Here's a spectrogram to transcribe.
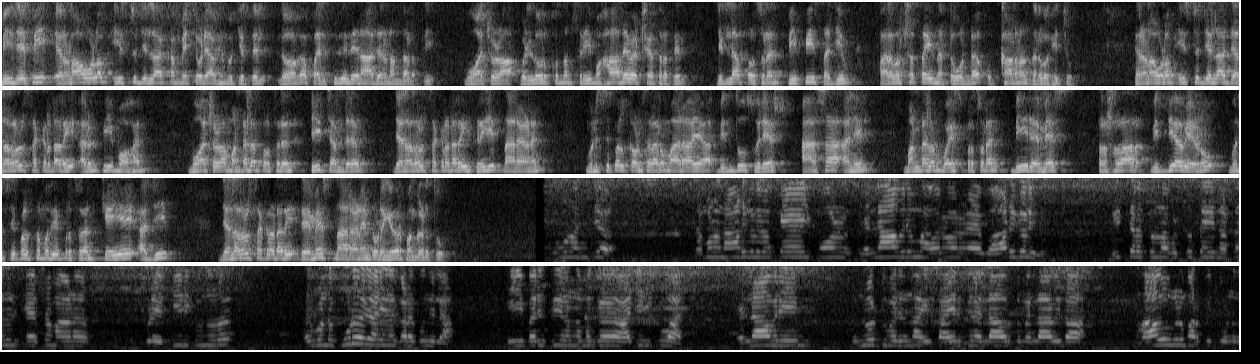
B J P Ernakulam east ജില്ലാ കമ്മിറ്റിയുടെ ആഭിമുഖ്യത്തിൽ ലോക പരിസ്ഥിതി ദിനാചരണം നടത്തി. മൂവാറ്റുഴ വെള്ളൂർക്കുന്നം ശ്രീ മഹാദേവ ക്ഷേത്രത്തിൽ ജില്ലാ പ്രസിഡന്റ് പി പി സജീവ് ഫലവൃക്ഷത്തൈ നട്ടുകൊണ്ട് ഉദ്ഘാടനം നിർവഹിച്ചു. എറണാകുളം ഈസ്റ്റ് ജില്ലാ general secretary Arun P Mohan Muvattupuzha മണ്ഡലം president T Chandran general secretary Sreejith Narayanan municipal കൗൺസിലർമാരായ ബിന്ദു സുരേഷ് ആശ അനിൽ മണ്ഡലം vice president B Ramesh treasurer Vidya Venu municipal സമിതി president K A Aji general secretary Ramesh Narayanan തുടങ്ങിയവർ പങ്കെടുത്തു. നമ്മുടെ നാടുകളിലൊക്കെ ഇപ്പോൾ എല്ലാവരും അവരവരുടെ വാർഡുകളിൽ ഇത്തരത്തിലുള്ള വിട്ടുതൈ നട്ടതിന് ശേഷമാണ് ഇവിടെ എത്തിയിരിക്കുന്നത്. അതുകൊണ്ട് കൂടുതൽ കാര്യങ്ങൾ കടക്കുന്നില്ല. ഈ പരിശീലനം നമുക്ക് ആചരിക്കുവാൻ എല്ലാവരെയും മുന്നോട്ട് വരുന്ന ഈ സാഹചര്യത്തിൽ എല്ലാവർക്കും എല്ലാവിധ ഭാവങ്ങളും അർപ്പിച്ചുകൊണ്ട്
